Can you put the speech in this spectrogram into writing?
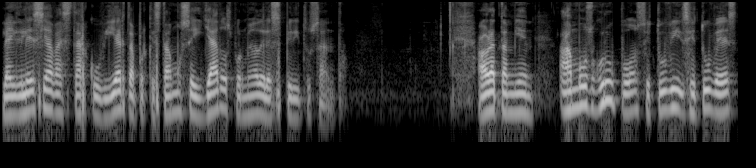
La iglesia va a estar cubierta porque estamos sellados por medio del Espíritu Santo. Ahora también, ambos grupos, si tú, si tú ves,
